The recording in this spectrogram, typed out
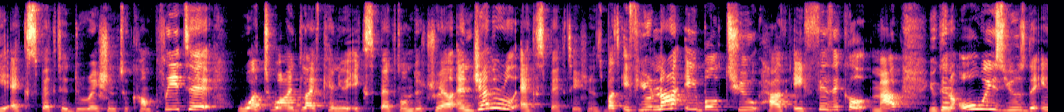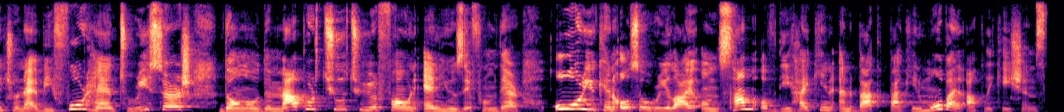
the expected duration to complete it, what wildlife can you expect on the trail, and general expectations. But if you're not able to have a physical map, you can always use the internet beforehand to research, download a map or two to your phone, and use it from there. Or you can also rely on some of the hiking and backpacking mobile applications.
